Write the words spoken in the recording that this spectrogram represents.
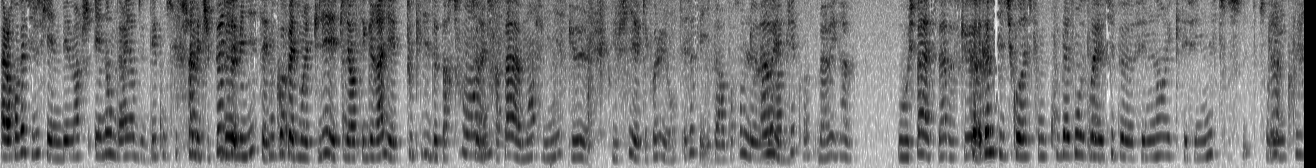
Alors qu'en fait c'est juste qu'il y a une démarche énorme derrière de déconstruction. Ah, mais tu peux être De- féministe, être Encore- complètement épilée, épilée intégrale et être toute lisse de partout. Hein, tu seras pas moins féministe que une fille qui est poilue. Hein. Et ça c'est hyper important de le, Ah le oui. rappeler quoi. Bah oui, grave. Ou je sais pas, c'est pas parce que. Co- Comme si tu corresponds complètement au stéréotype euh, féminin et que t'es féministe, on s'en Grave. les couilles.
